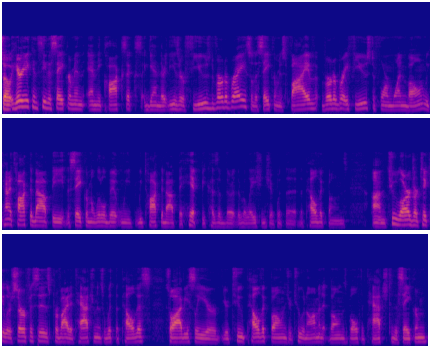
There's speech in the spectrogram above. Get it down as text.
so here you can see the sacrum and, and the coccyx. Again, these are fused vertebrae. So the sacrum is five vertebrae fused to form one bone. We kind of talked about the, the sacrum a little bit when we, we talked about the hip because of the, the relationship with the, the pelvic bones. Um, two large articular surfaces provide attachments with the pelvis. So obviously your, your two pelvic bones, your two innominate bones, both attached to the sacrum.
